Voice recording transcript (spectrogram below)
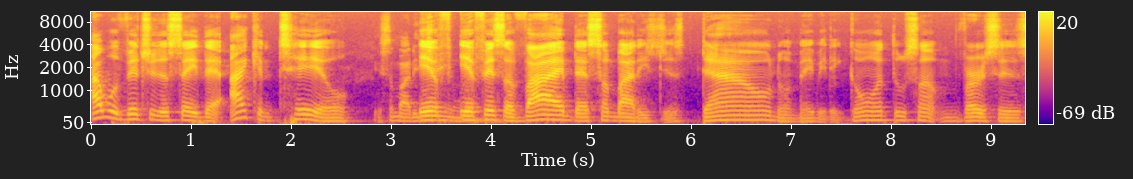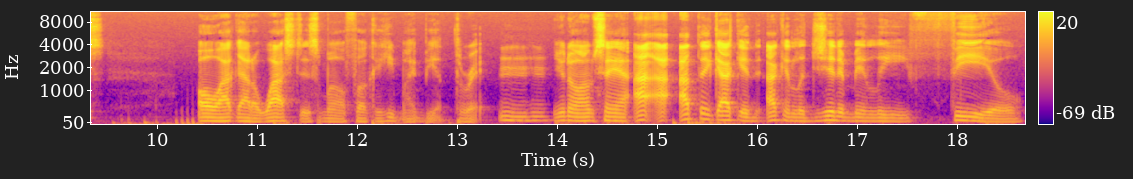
I would venture to say that I can tell If somebody if genuine. if it's a vibe that somebody's just down or maybe they going through something versus oh I gotta watch this motherfucker he might be a threat Mm-hmm. you know what I'm saying I I, I think I can I can legitimately feel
